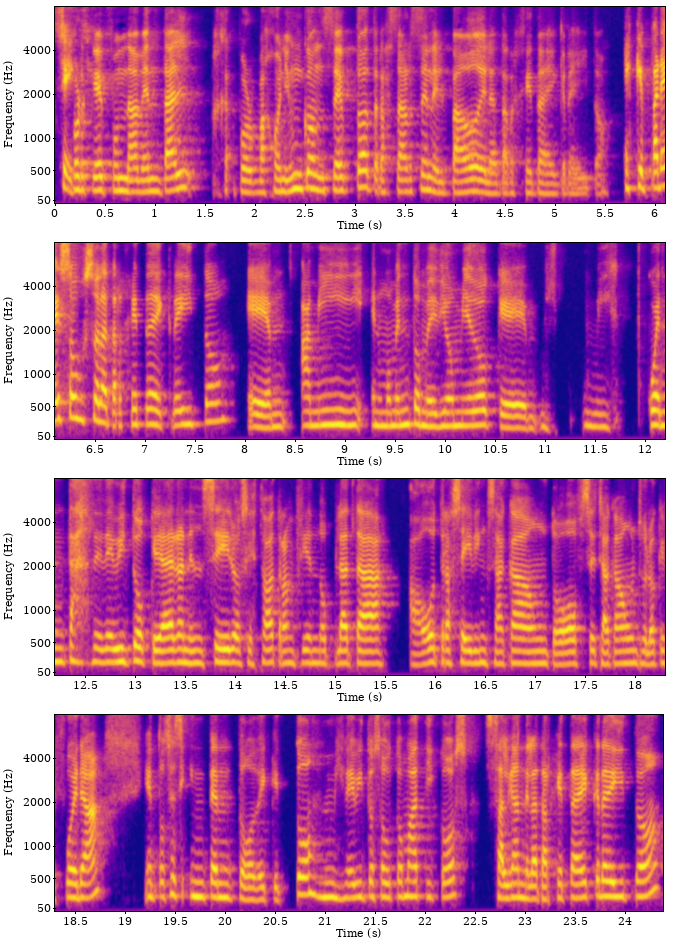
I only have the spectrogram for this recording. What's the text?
Sí. Porque es fundamental, por, bajo ningún concepto, atrasarse en el pago de la tarjeta de crédito. Es que para eso uso la tarjeta de crédito. Em, a mí en un momento me dio miedo que mis, cuentas de débito quedaran en cero si estaba transfiriendo plata a otra savings account o offset account o lo que fuera. Entonces intento de que todos mis débitos automáticos salgan de la tarjeta de crédito,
